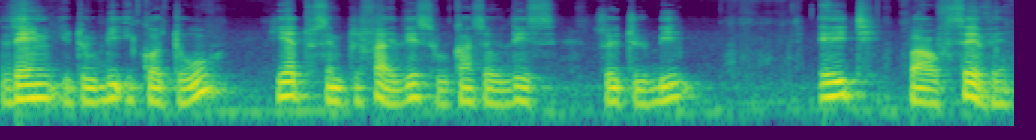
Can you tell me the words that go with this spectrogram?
then it will be equal to here to simplify this will cancel this. So it will be 8 power of 7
